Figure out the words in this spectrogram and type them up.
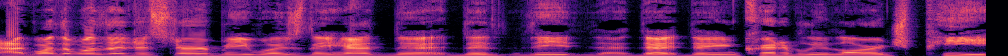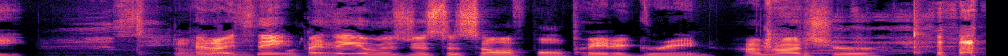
uh, well, the one that disturbed me was they had the the the the, the incredibly large pea. And I Uh-huh, think I okay. think it was just a softball painted green. I'm not sure, but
